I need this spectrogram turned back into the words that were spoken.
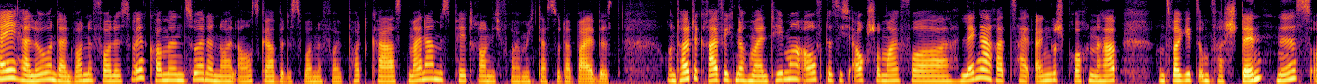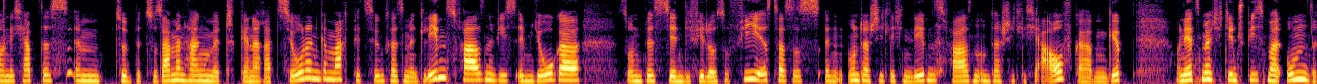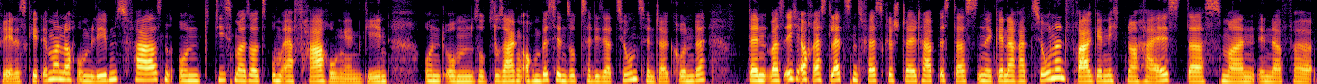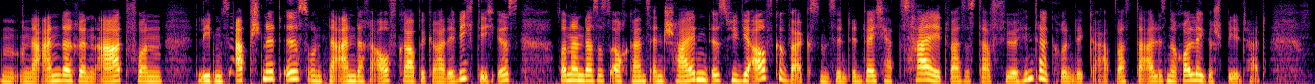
Hey, hallo und ein wonnevolles Willkommen zu einer neuen Ausgabe des Wonnevoll Podcast. Mein Name ist Petra und ich freue mich, dass du dabei bist. Und heute greife ich noch mal ein Thema auf, das ich auch schon mal vor längerer Zeit angesprochen habe. Und zwar geht es um Verständnis. Und ich habe das im Zusammenhang mit Generationen gemacht, beziehungsweise mit Lebensphasen, wie es im Yoga so ein bisschen die Philosophie ist, dass es in unterschiedlichen Lebensphasen unterschiedliche Aufgaben gibt. Und jetzt möchte ich den Spieß mal umdrehen. Es geht immer noch um Lebensphasen und diesmal soll es um Erfahrungen gehen und um sozusagen auch ein bisschen Sozialisationshintergründe. Denn was ich auch erst letztens festgestellt habe, ist, dass eine Generationenfrage nicht nur heißt, dass man in einer, in einer anderen Art von Lebensabschnitt ist und eine andere Aufgabe gerade wichtig ist, sondern dass es auch ganz entscheidend ist, wie wir aufgewachsen sind, in welcher Zeit, was es da für Hintergründe gab, was da alles eine Rolle gespielt hat.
